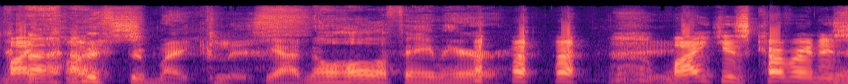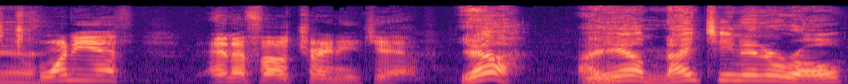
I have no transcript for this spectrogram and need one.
Mike Klis. Mr. Mike Klis. Yeah, no Hall of Fame here. Mike is covering his Yeah. 20th NFL training camp. yeah, I hmm. am. 19 in a row.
